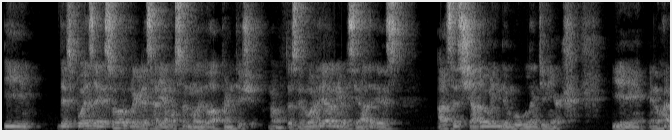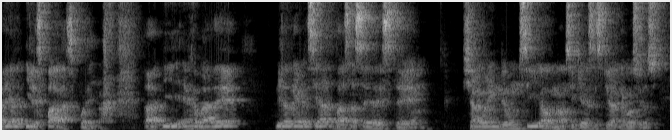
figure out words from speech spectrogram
Y después de eso regresaríamos al modelo de apprenticeship, ¿no? Entonces, en lugar de ir a la universidad es, haces shadowing de un Google Engineer y en lugar de y les pagas por ello. Ah, y en lugar de ir a la universidad vas a hacer este shadowing de un CEO, ¿no? Si quieres estudiar negocios.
